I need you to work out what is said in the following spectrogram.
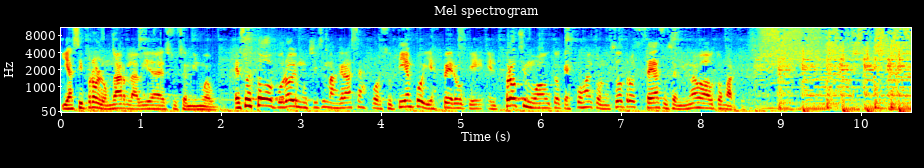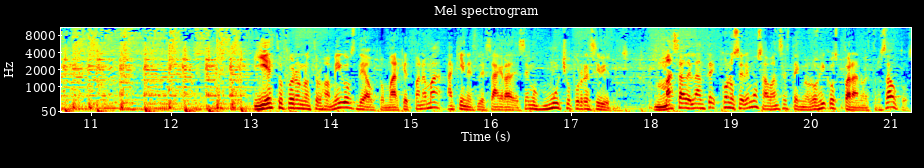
y así prolongar la vida de su seminuevo. Eso es todo por hoy, muchísimas gracias por su tiempo y espero que el próximo auto que escojan con nosotros sea su seminuevo Automarket. Y estos fueron nuestros amigos de Automarket Panamá, a quienes les agradecemos mucho por recibirnos. Más adelante conoceremos avances tecnológicos para nuestros autos.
